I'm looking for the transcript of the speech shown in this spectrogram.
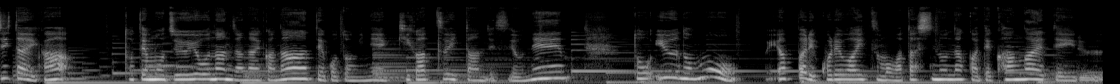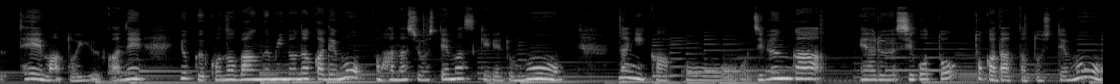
自体がとても重要なんじゃないかなってことにね気がついたんですよね。というのもやっぱりこれはいつも私の中で考えているテーマというかねよくこの番組の中でもお話をしてますけれども何かこう自分がやる仕事とかだったとしても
